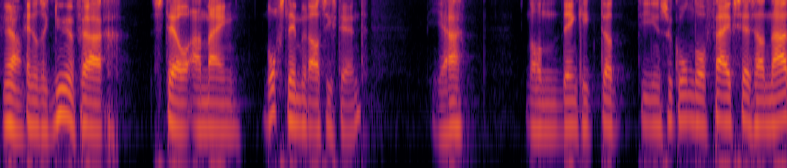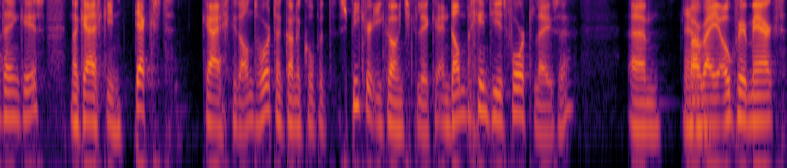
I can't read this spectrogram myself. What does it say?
Ja. En als ik nu een vraag stel aan mijn nog slimmere assistent, ja, dan denk ik dat die een seconde of vijf, zes aan het nadenken is. Dan krijg ik in tekst krijg ik het antwoord. Dan kan ik op het speaker-icoontje klikken en dan begint hij het voor te lezen. Ehm, Ja. Waarbij je ook weer merkt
